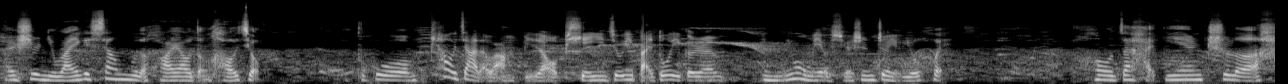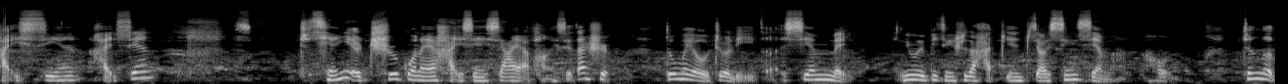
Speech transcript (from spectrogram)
还是你玩一个项目的话要等好久。不过票价的话比较便宜，就一百多一个人，嗯，因为我们有学生证有优惠。然后在海边吃了海鲜，海鲜。之前也吃过那些海鲜虾呀、螃蟹，但是都没有这里的鲜美，因为毕竟是在海边，比较新鲜嘛。然后真的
